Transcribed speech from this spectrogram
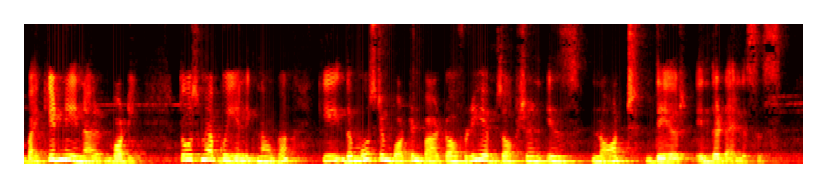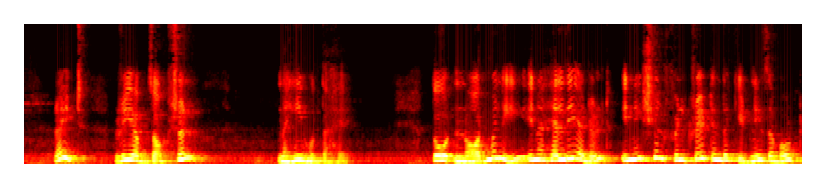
by kidney in our body तो उसमें आपको ये लिखना होगा कि the most important part of reabsorption is not there in the dialysis right reabsorption नहीं होता है तो normally in a healthy adult initial filtrate in the kidneys about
